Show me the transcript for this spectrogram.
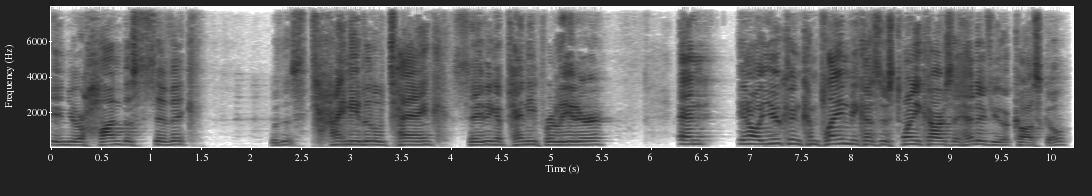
in your Honda Civic with this tiny little tank, saving a penny per liter. And, you know, you can complain because there's 20 cars ahead of you at Costco.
